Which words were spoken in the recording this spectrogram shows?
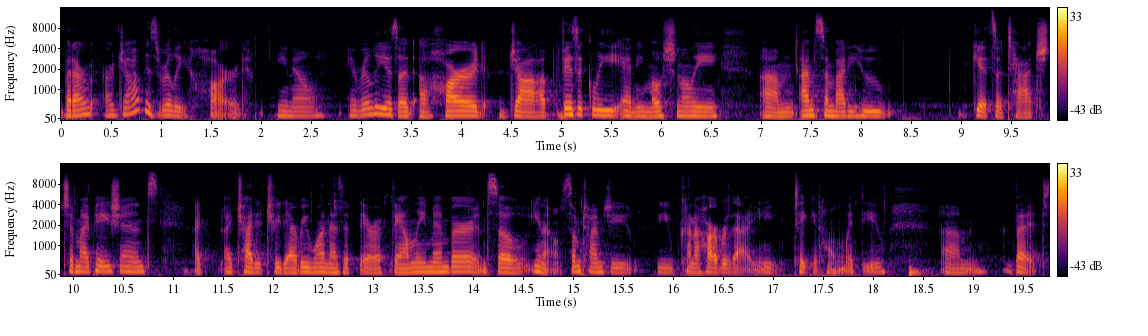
But our, our job is really hard, you know, it really is a, a hard job physically and emotionally um, I'm somebody who gets attached to my patients. I, I try to treat everyone as if they're a family member. And so, you know, sometimes you, you kind of harbor that and you take it home with you. Um, but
